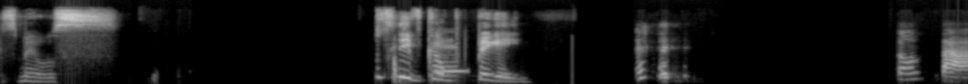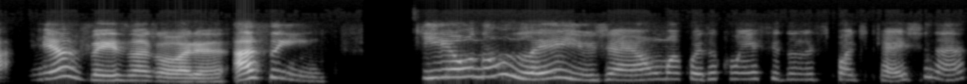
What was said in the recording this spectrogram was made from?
os meus os livros que eu peguei. Então tá. Minha vez agora. Assim, que eu não leio já é uma coisa conhecida nesse podcast, né?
